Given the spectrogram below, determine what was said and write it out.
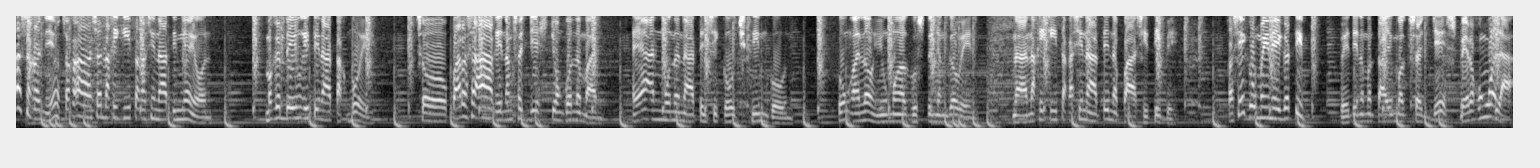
nasa kanya yun. Tsaka sa nakikita kasi natin ngayon, maganda yung itinatakbo eh. So, para sa akin, ang suggestion ko naman, hayaan muna natin si Coach Tim Cone kung ano yung mga gusto niyang gawin na nakikita kasi natin na positive eh. Kasi kung may negative, pwede naman tayong mag-suggest. Pero kung wala,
